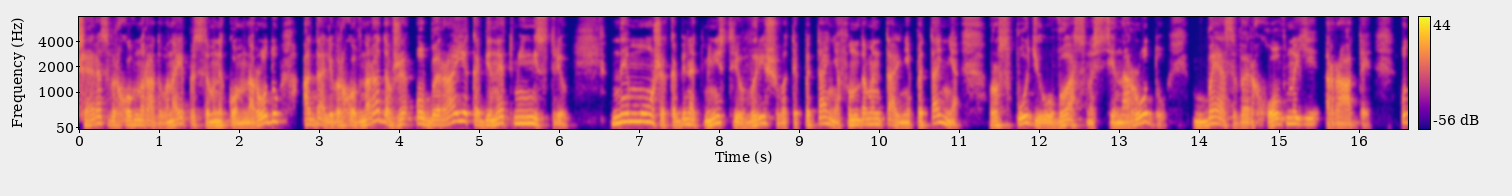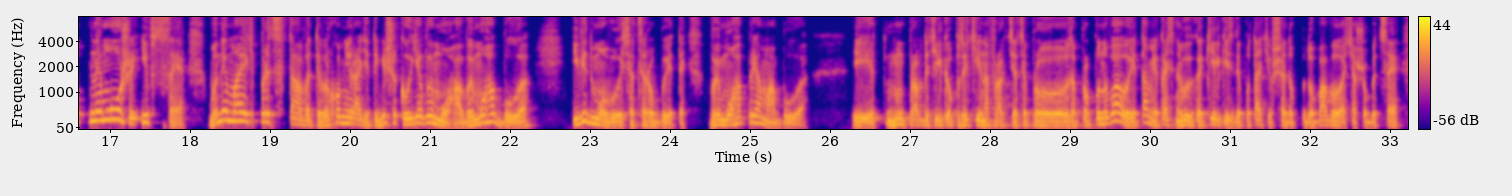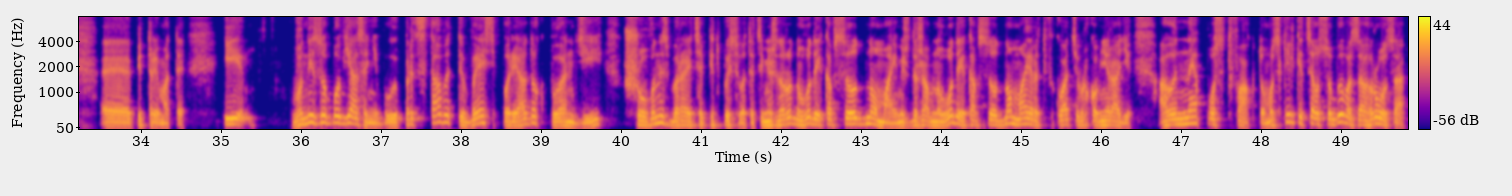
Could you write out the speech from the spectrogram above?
Через Верховну Раду вона є представником народу, а далі Верховна Рада вже обирає кабінет міністрів. Не може кабінет міністрів вирішувати питання, фундаментальні питання розподілу власності народу без Верховної Ради. От не може і все. Вони мають представити Верховній Раді, тим більше, коли є вимога. Вимога була і відмовилися це робити. Вимога пряма була. І ну правда, тільки опозиційна фракція це про запропонувала, і там якась невелика кількість депутатів ще додавалася, щоб це е, підтримати. І вони зобов'язані були представити весь порядок план дій, що вони збираються підписувати. Це міжнародна угода, яка все одно має міждержавна угода, яка все одно має ратифікуватися в Верховній Раді, але не постфактум, оскільки це особлива загроза.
